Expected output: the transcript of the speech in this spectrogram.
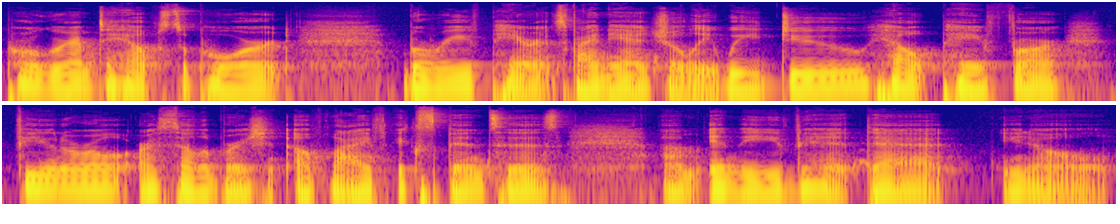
program to help support bereaved parents financially. We do help pay for funeral or celebration of life expenses um, in the event that, you know,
